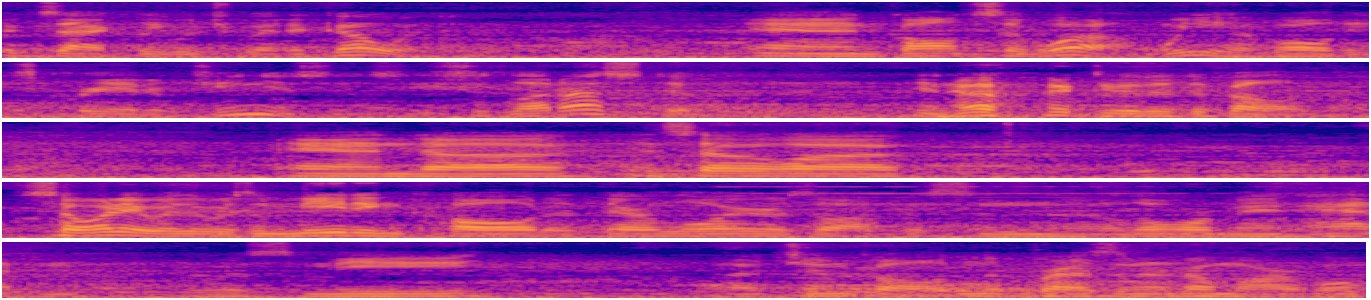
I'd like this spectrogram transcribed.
exactly which way to go with it. And Galton said, "Well, we have all these creative geniuses. You should let us do it. You know, do the development." And uh, and so. Uh, so anyway, there was a meeting called at their lawyer's office in uh, Lower Manhattan. It was me, uh, Jim Galton, the president of Marvel,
